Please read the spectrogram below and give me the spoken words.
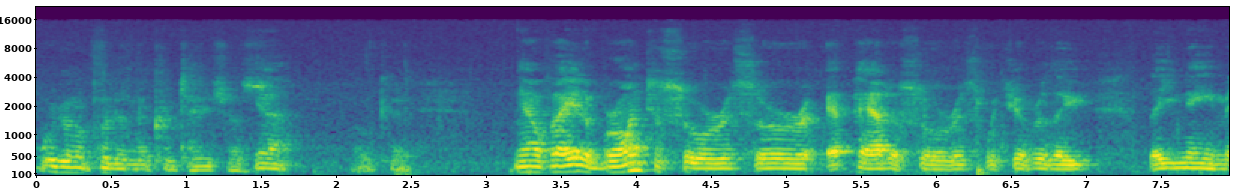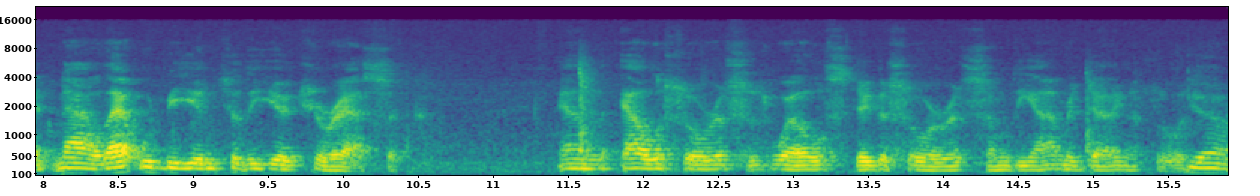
we're gonna put in the Cretaceous. yeah. Okay, Now, if I had a Brontosaurus or Apatosaurus, whichever they, they name it now, that would be into the uh, Jurassic. And Allosaurus as well, Stegosaurus, some of the armored dinosaurs. yeah,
